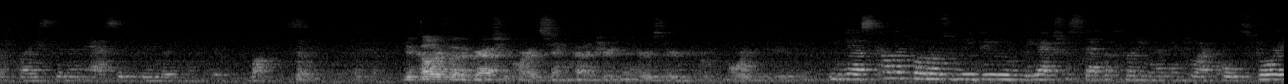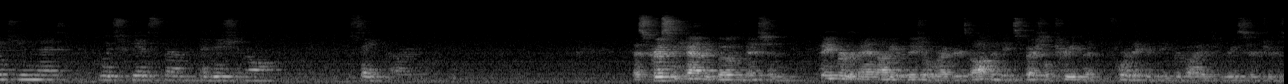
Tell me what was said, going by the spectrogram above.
are placed in an acid-free living box. Do color photographs require the same kind of treatment, or is there more that you do? Yes, color photos, we do the extra step of putting them into our cold storage unit, which gives them additional safeguard. As Chris and Kathy both mentioned, paper and audiovisual records often need special treatment before they can be provided to researchers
